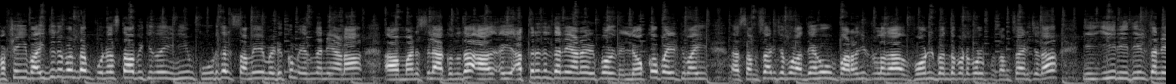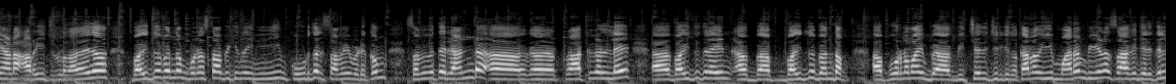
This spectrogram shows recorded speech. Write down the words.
പക്ഷേ ഈ വൈദ്യുത ബന്ധം പുനഃസ്ഥാപിക്കുന്നത് ഇനിയും കൂടുതൽ സമയമെടുക്കും എന്ന് തന്നെയാണ് മനസ്സിലാക്കുന്നത്. അത്തരത്തിൽ തന്നെയാണ് ഇപ്പോൾ ലോക്കോ പൈലറ്റുമായി സംസാരിച്ചപ്പോൾ അദ്ദേഹവും പറഞ്ഞിട്ടുള്ളത് ഫോണിൽ ബന്ധപ്പെട്ടപ്പോൾ സംസാരിച്ചത് ഈ രീതിയിൽ തന്നെയാണ് അറിയിച്ചിട്ടുള്ളത്. അതായത് വൈദ്യുത ബന്ധം പുനഃസ്ഥാപിക്കുന്നത് ഇനിയും കൂടുതൽ സമയമെടുക്കും. സമീപത്തെ രണ്ട് ട്രാക്കുകളിലെ വൈദ്യുത ലൈൻ വൈദ്യുത ബന്ധം പൂർണമായും വിച്ഛേദിച്ചിരിക്കുന്നു. കാരണം ഈ മരം വീണ സാഹചര്യത്തിൽ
